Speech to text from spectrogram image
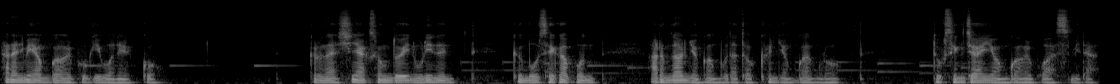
하나님의 영광을 보기 원했고, 그러나 신약 성도인 우리는 그 모세가 본 아름다운 영광보다 더 큰 영광으로 독생자의 영광을 보았습니다.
